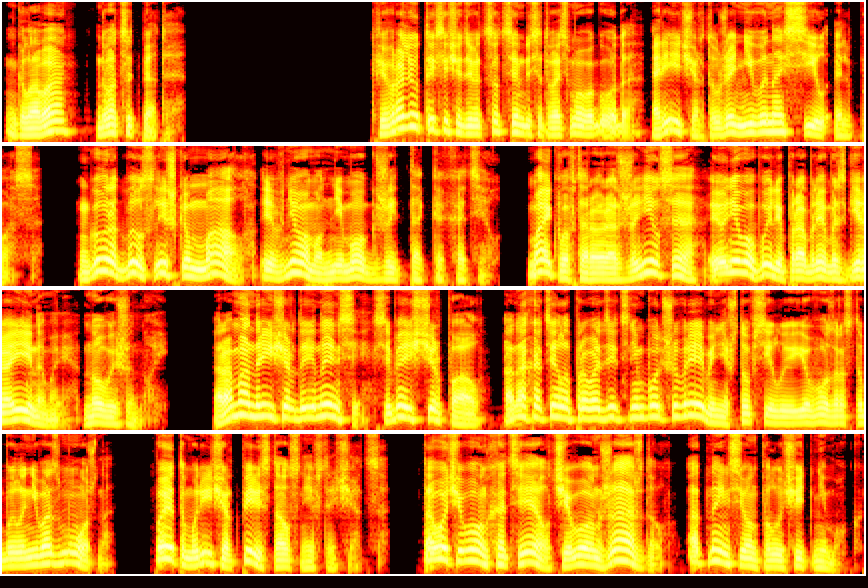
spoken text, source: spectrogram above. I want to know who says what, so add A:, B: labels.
A: Глава 25. К февралю 1978 года Ричард уже не выносил Эль-Пасо. Город был слишком мал, и в нем он не мог жить так, как хотел. Майк во второй раз женился, и у него были проблемы с героином и новой женой. Роман Ричарда и Нэнси себя исчерпал. Она хотела проводить с ним больше времени, что в силу ее возраста было невозможно. Поэтому Ричард перестал с ней встречаться. Того, чего он хотел, чего он жаждал, от Нэнси он получить не мог.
